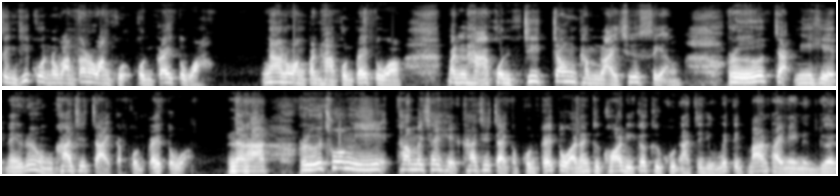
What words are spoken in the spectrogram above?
สิ่งที่ควรระวังก็ระวังคนใกล้ตัว งาระวังปัญหาคนใกล้ตัว ปัญหาคนที่จ้องทำลายชื่อเสียง หรือจะมีเหตุในเรื่องของค่าใช้จ่ายกับคนใกล้ตัวนะคะ หรือช่วงนี้ถ้าไม่ใช่เหตุค่าใช้จ่ายกับคนใกล้ตัว อันนั้นคือข้อดีก็คือคุณอาจจะอยู่ไม่ติดบ้านภายในหนึ่งเดือน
